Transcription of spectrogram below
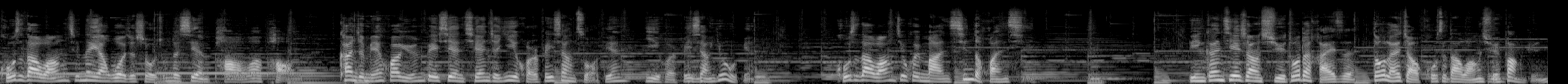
胡子大王就那样握着手中的线跑啊跑，看着棉花云被线牵着，一会儿飞向左边，一会儿飞向右边，胡子大王就会满心的欢喜。饼干街上许多的孩子都来找胡子大王学放云，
